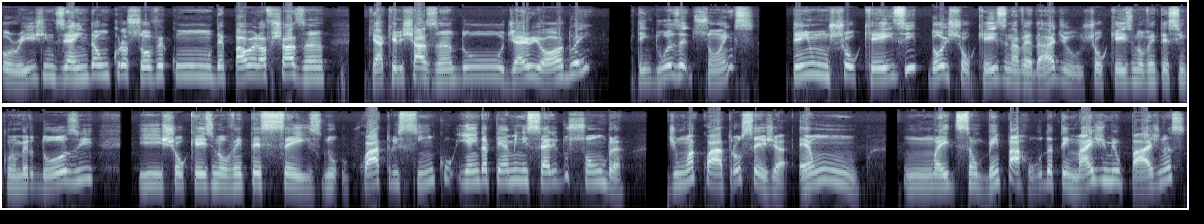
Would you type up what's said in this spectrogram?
Origins e ainda um crossover com The Power of Shazam, que é aquele Shazam do Jerry Ordway. Tem duas edições. Tem um showcase, dois showcase na verdade, o showcase 95 número 12 e showcase 96 no 4 e 5 e ainda tem a minissérie do Sombra de 1 a 4, ou seja, é um, uma edição bem parruda, tem mais de mil páginas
